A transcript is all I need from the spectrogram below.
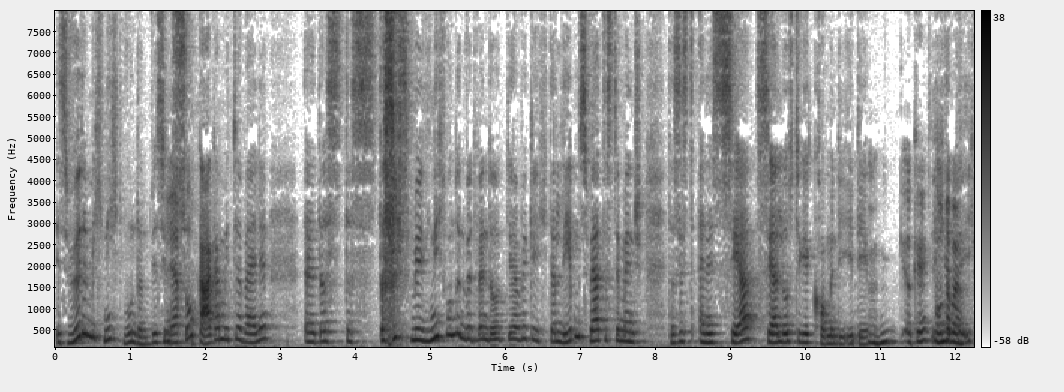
Es würde mich nicht wundern. Wir sind Ja. so gaga mittlerweile, dass, dass, dass es mir nicht wundern wird, wenn du dir wirklich der lebenswerteste Mensch. Das ist eine sehr, sehr lustige Comedy-Idee. Okay, Ich wunderbar. hätte, ich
